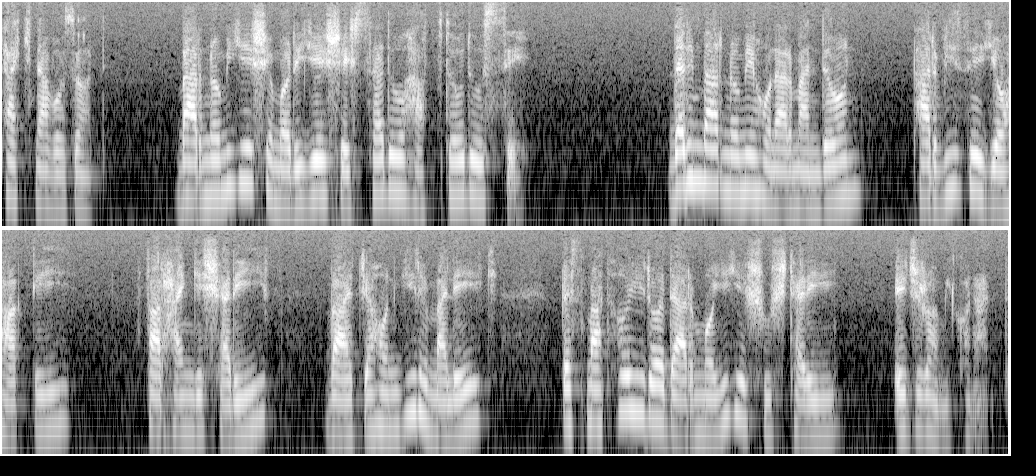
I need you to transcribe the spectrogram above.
تکنوازان برنامه شماره 673 در این برنامه هنرمندان پرویز یاحقی، فرهنگ شریف و جهانگیر ملک قسمتهایی را در مایه شوشتری اجرا می کنند.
